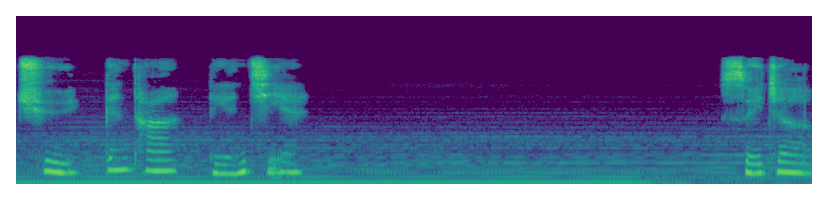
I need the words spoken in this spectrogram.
去跟他连结。随着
